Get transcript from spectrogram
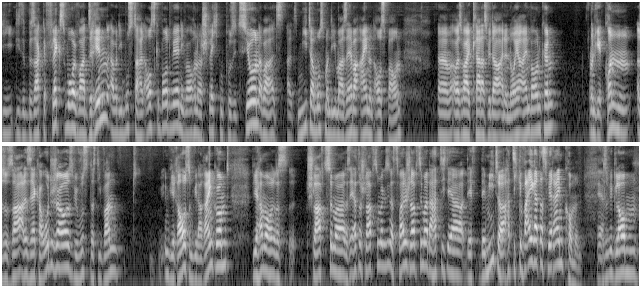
Die, diese besagte Flexwall war drin, aber die musste halt ausgebaut werden. Die war auch in einer schlechten Position, aber als, als Mieter muss man die mal selber ein- und ausbauen. Ähm, aber es war halt klar, dass wir da eine neue einbauen können. Und wir konnten, also es sah alles sehr chaotisch aus. Wir wussten, dass die Wand irgendwie raus und wieder reinkommt. Wir haben auch das Schlafzimmer, das erste Schlafzimmer gesehen, das zweite Schlafzimmer, da hat sich der, der, der Mieter hat sich geweigert, dass wir reinkommen. Ja. Also wir glauben,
